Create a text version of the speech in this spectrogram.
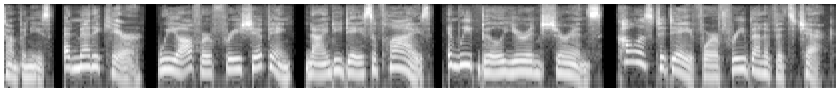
companies and Medicare. We offer free shipping, 90 day supplies, and we bill your insurance. Call us today for a free benefits check.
